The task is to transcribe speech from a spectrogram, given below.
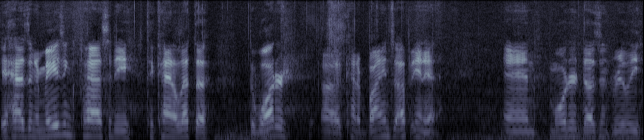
It has an amazing capacity to kind of let the, the water uh, kind of binds up in it and mortar doesn't really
